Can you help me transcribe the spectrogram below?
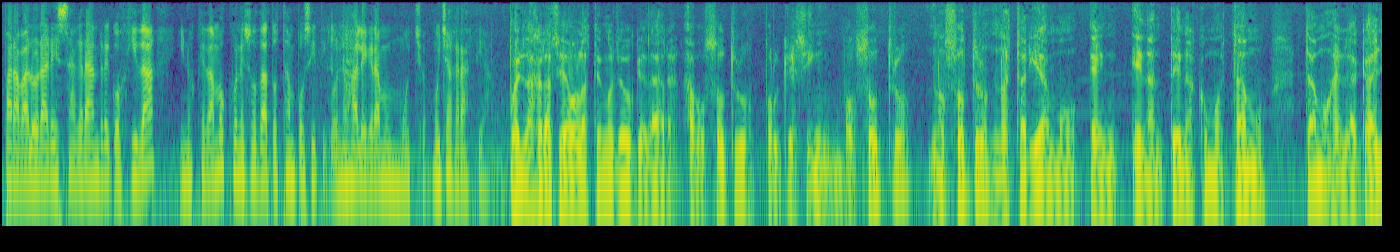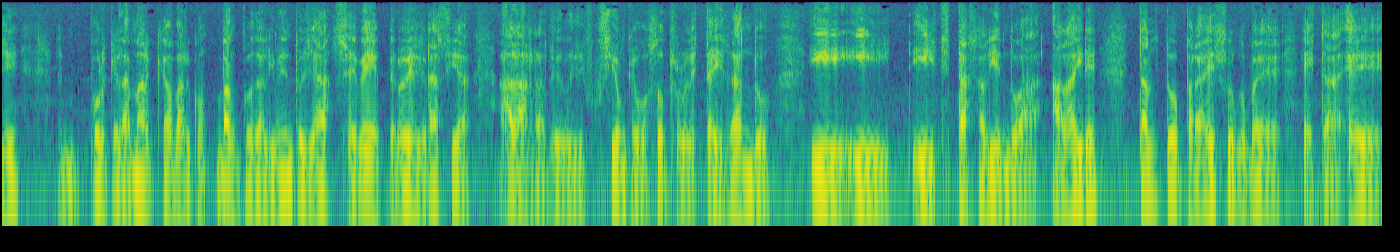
para valorar esa gran recogida y nos quedamos con esos datos tan positivos. Nos alegramos mucho. Muchas gracias. Pues las gracias las tengo yo que dar a vosotros, porque sin vosotros, nosotros no estaríamos en, en antenas como estamos, estamos en la calle porque la marca Banco de Alimentos ya se ve, pero es gracias a la radiodifusión que vosotros le estáis dando y, está saliendo al aire, tanto para eso como esta, eh,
